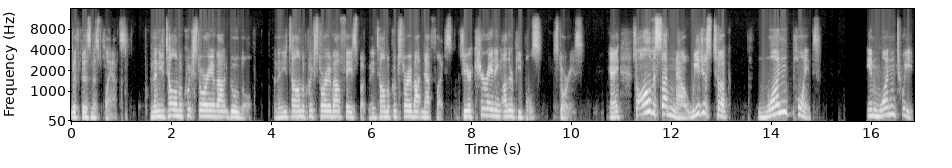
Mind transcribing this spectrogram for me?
with business plans. And then you tell them a quick story about Google. And then you tell them a quick story about Facebook. And then you tell them a quick story about Netflix. So you're curating other people's stories. Okay. So all of a sudden now we just took one point in one tweet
